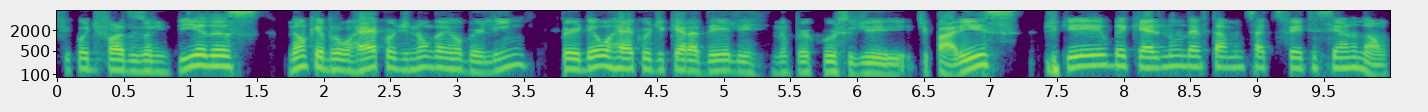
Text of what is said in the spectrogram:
Ficou de fora das Olimpíadas, não quebrou o recorde, não ganhou Berlim, perdeu o recorde que era dele no percurso de, de Paris. Acho que o Bekele não deve estar muito satisfeito esse ano, não.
